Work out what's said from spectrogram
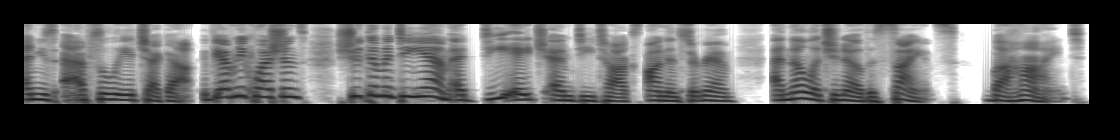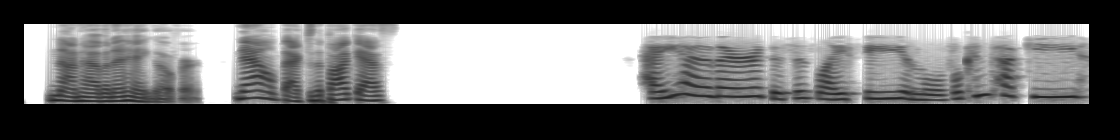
and use absolutely at checkout. If you have any questions, shoot them a DM at DHM Detox on Instagram and they'll let you know the science behind not having a hangover. Now back to the podcast. Hey, Heather. This is Lacey in Louisville, Kentucky.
